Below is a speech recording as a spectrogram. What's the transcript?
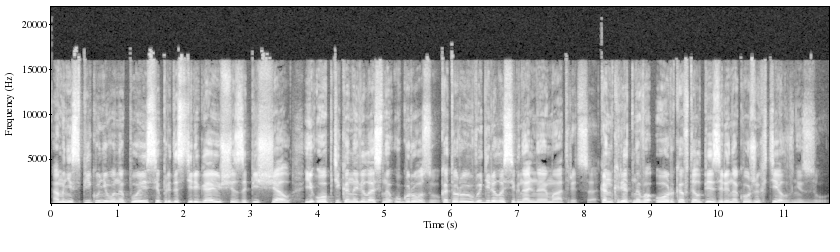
Амниспик у него на поясе предостерегающе запищал, и оптика навелась на угрозу, которую выделила сигнальная матрица, конкретного орка в толпе зеленокожих тел внизу.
